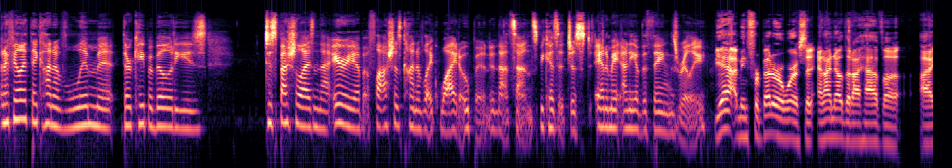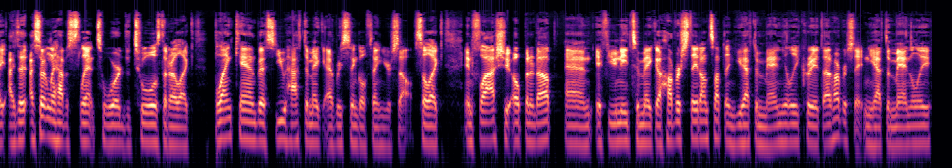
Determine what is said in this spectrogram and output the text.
And I feel like they kind of limit their capabilities to specialize in that area, but Flash is kind of like wide open in that sense because it just animate any of the things really. Yeah, I mean, for better or worse, and, and I know that I have a I, I, I, certainly have a slant toward the tools that are like blank canvas. You have to make every single thing yourself. So like in Flash, you open it up and if you need to make a hover state on something, you have to manually create that hover state and you have to manually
